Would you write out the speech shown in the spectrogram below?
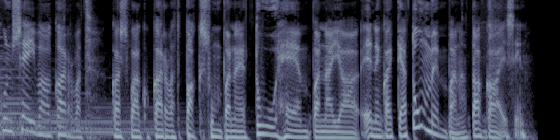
Kun seivaa karvat, kasvaako karvat paksumpana ja tuuheempana ja ennen kaikkea tummempana takaisin?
